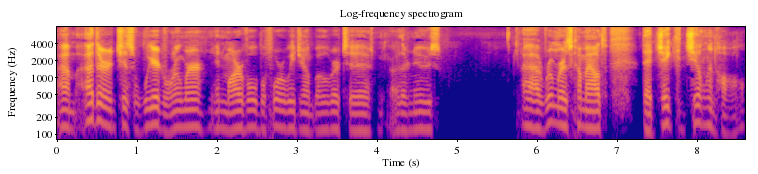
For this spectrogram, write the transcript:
Um, other just weird rumor in Marvel before we jump over to other news. Uh, rumor has come out that Jake Gyllenhaal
